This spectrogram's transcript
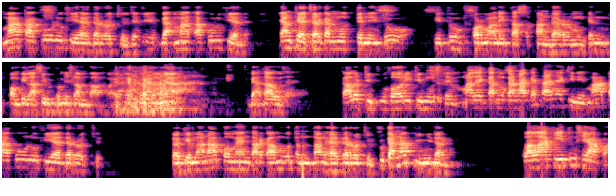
Mataku fi hadar rojul. Jadi nggak mataku fi hadar. Yang diajarkan mudin itu itu formalitas standar mungkin kompilasi hukum Islam apa itu sebetulnya nggak tahu saya. Kalau di Bukhari di Muslim, malaikat muka nakir tanya gini, mataku fi hadar rojul. Bagaimana komentar kamu tentang hadar rojul? Bukan Nabi ini Lelaki itu siapa?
